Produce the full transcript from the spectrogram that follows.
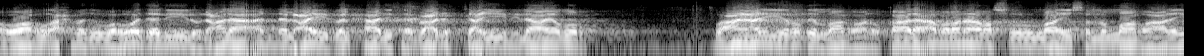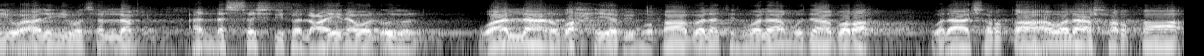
رواه أحمد وهو دليل على أن العيب الحادث بعد التعيين لا يضر. وعن علي رضي الله عنه قال أمرنا رسول الله صلى الله عليه وآله وسلم أن نستشرف العين والأذن وأن لا نضحي بمقابلة ولا مدابرة ولا شرقاء ولا خرقاء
